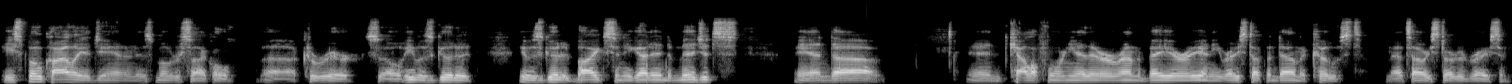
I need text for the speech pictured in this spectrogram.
he spoke highly of Jan and his motorcycle uh, career. So he was good at he was good at bikes, and he got into midgets. And uh, in California, there around the Bay Area, and he raced up and down the coast. And that's how he started racing.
